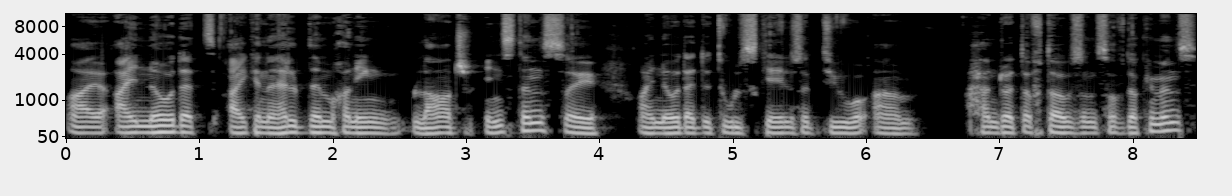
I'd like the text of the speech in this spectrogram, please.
I, I know that I can help them running large instance. So I know that the tool scales up to um, hundreds of thousands of documents,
